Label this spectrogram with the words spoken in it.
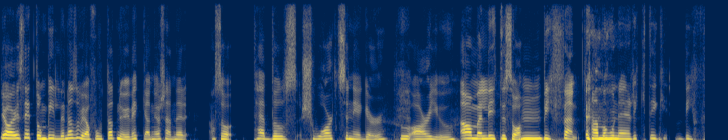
Jag har ju sett de bilderna som vi har fotat nu i veckan. Jag känner alltså Pebbles Schwarzenegger, who are you? Ja men lite så. Mm. Biffen. Ja men hon är en riktig biff.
